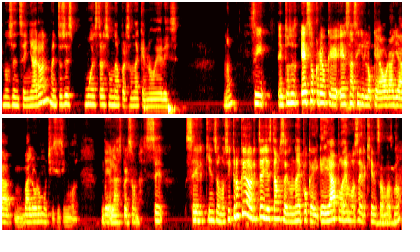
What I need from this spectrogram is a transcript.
nos enseñaron, entonces muestras una persona que no eres, ¿no? Sí, entonces eso creo que es así lo que ahora ya valoro muchísimo de las personas. Ser, ser Sí. quien somos. Y creo que ahorita ya estamos en una época en que ya podemos ser quien somos, ¿no?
